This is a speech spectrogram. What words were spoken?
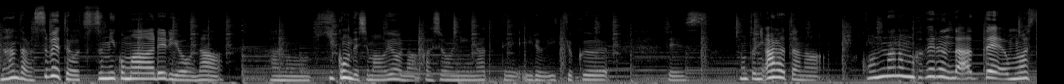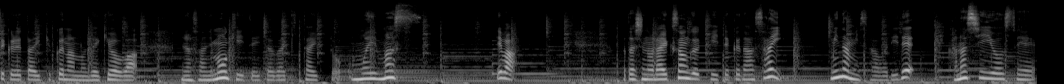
なんだろう全てを包み込まれるようなあの聞き込んでしまうような歌唱になっている一曲です。本当に新たなこんなのも書けるんだって思わせてくれた一曲なので今日は皆さんにも聴いていただきたいと思います。では私のライクソング聴いてください。南沙織で悲しい妖精。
